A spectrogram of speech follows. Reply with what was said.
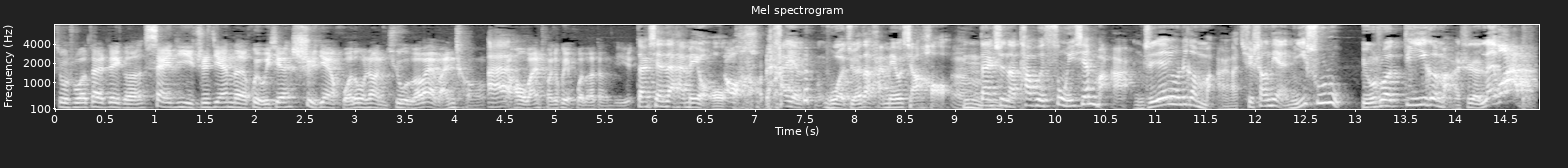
就是说在这个赛季之间呢，会有一些事件活动让你去额外完成，哎然后完成就可以获得等级。但是现在还没有。哦，好的，他也，我觉得还没有想好。嗯但是呢，他会送一些码，你直接用这个码啊去商店，你一输入，比如说第一个码是 level up，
